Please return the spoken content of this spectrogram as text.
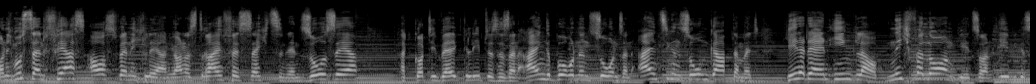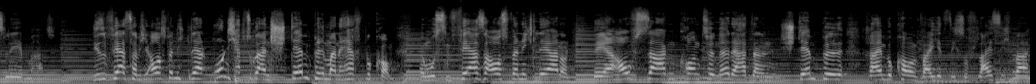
Und ich musste einen Vers auswendig lernen, Johannes 3, Vers 16. Denn so sehr hat Gott die Welt geliebt, dass er seinen eingeborenen Sohn, seinen einzigen Sohn gab, damit jeder, der in ihn glaubt, nicht verloren geht, sondern ewiges Leben hat. Diesen Vers habe ich auswendig gelernt und ich habe sogar einen Stempel in mein Heft bekommen. Man musste Verse auswendig lernen und wer ja aufsagen konnte, ne, der hat dann einen Stempel reinbekommen. Und weil ich jetzt nicht so fleißig war,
